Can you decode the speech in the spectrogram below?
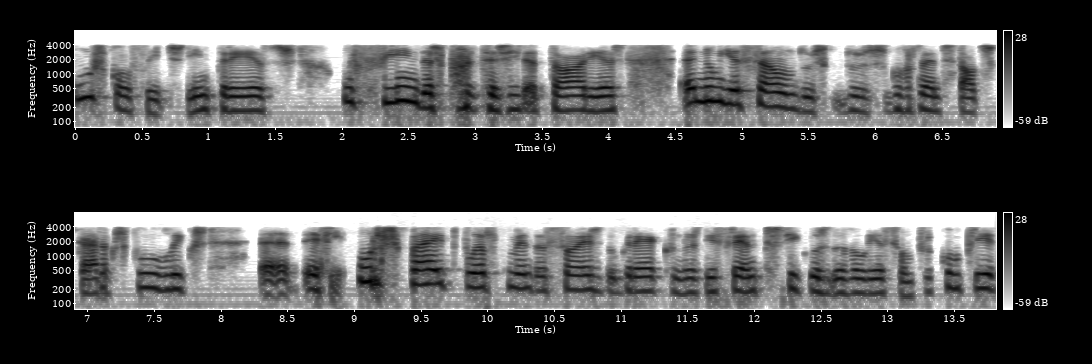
os conflitos de interesses, o fim das portas giratórias, a nomeação dos, dos governantes de altos cargos públicos, uh, enfim, o respeito pelas recomendações do Greco nos diferentes ciclos de avaliação por cumprir.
